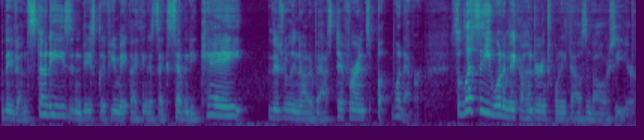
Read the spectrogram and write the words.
They've done studies, and basically, if you make, I think it's like 70K, there's really not a vast difference, but whatever. So let's say you want to make $120,000 a year.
